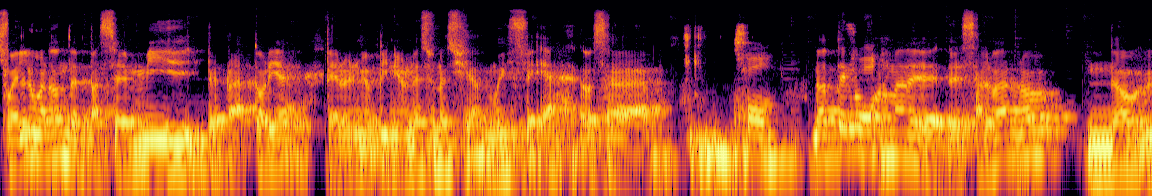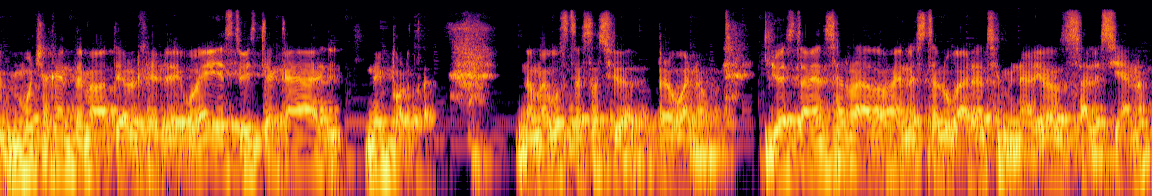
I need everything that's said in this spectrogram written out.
fue el lugar donde pasé mi preparatoria, pero en mi opinión es una ciudad muy fea. O sea, Sí. no tengo Sí. forma de, de salvarlo. No, mucha gente me va a tirar el de güey, estuviste acá, no importa. No me gusta esa ciudad, pero bueno, yo estaba encerrado en este lugar, el seminario salesiano,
